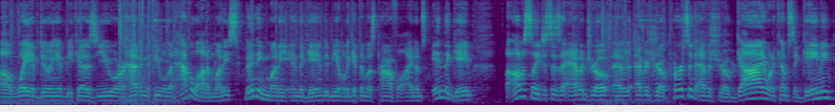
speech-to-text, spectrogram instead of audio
uh, way of doing it because you are having the people that have a lot of money spending money in the game to be able to get the most powerful items in the game. But honestly, just as an average Joe, average Joe person, average Joe guy, when it comes to gaming,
